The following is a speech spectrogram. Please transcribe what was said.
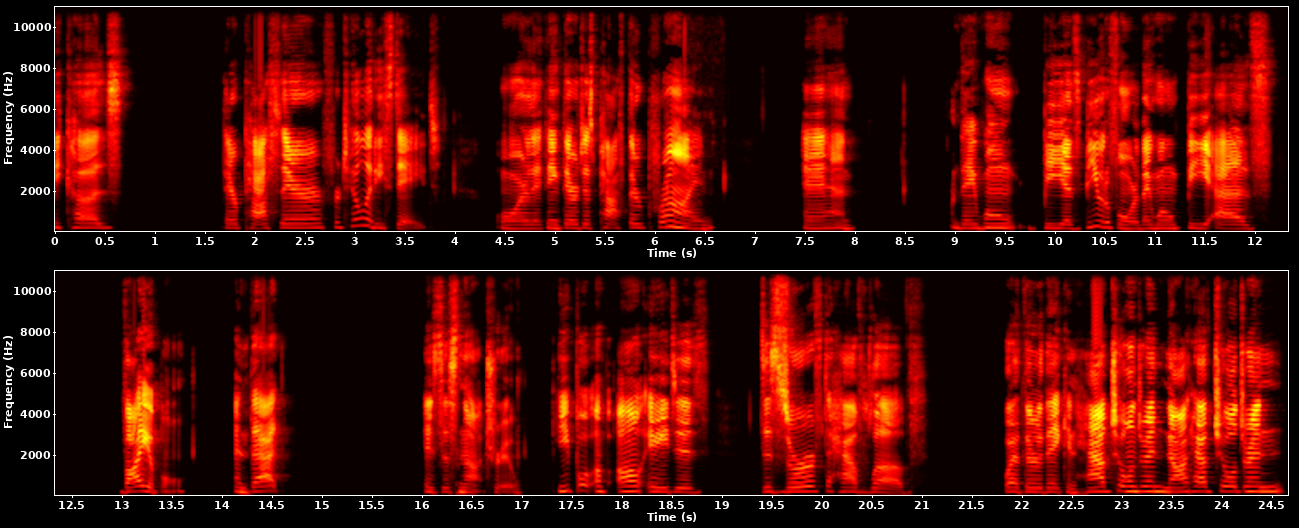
because they're past their fertility stage or they think they're just past their prime and they won't be as beautiful or they won't be as viable. And that is just not true. People of all ages deserve to have love whether they can have children, not have children.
